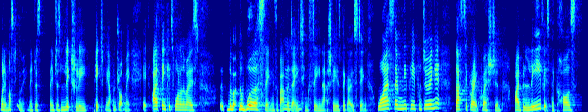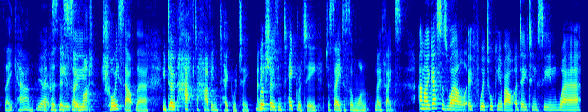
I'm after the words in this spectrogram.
Well, it must be me. They've just they've just literally picked me up and dropped me. It, I think it's one of the most the, the worst things about the hmm. dating scene actually is the ghosting. Why are so many people doing it? That's a great question. I believe it's because they can. Yeah, because there's so much choice out there. You don't have to have integrity. And it shows integrity to say to someone, no thanks. And I guess as well, if we're talking about a dating scene where,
